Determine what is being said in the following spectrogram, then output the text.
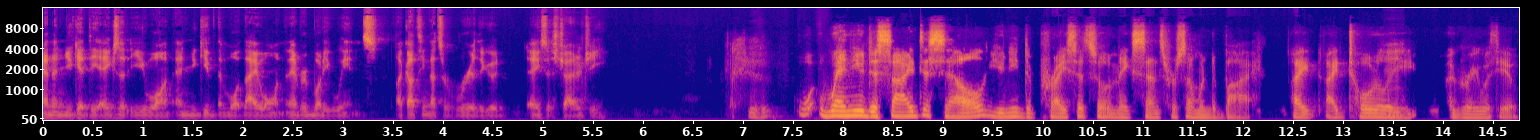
And then you get the exit that you want and you give them what they want and everybody wins. Like I think that's a really good exit strategy. Mm-hmm. When you decide to sell, you need to price it so it makes sense for someone to buy. I I totally mm. agree with you.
